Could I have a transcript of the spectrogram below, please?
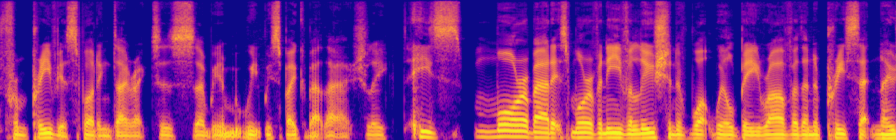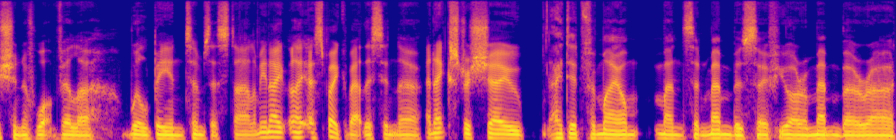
from previous sporting directors, uh, we, we, we spoke about that actually. He's more about it's more of an evolution of what will be rather than a preset notion of what Villa will be in terms of style. I mean, I, I spoke about this in an extra show I did for my own Manson members. So if you are a member, uh,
